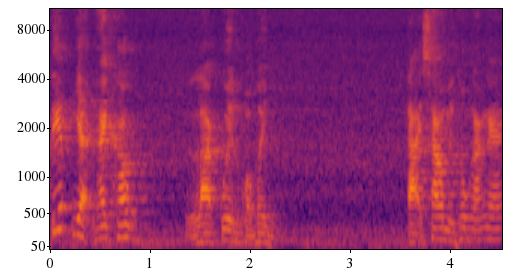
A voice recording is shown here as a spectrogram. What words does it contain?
tiếp nhận hay không là quyền của mình. Tại sao mình không lắng nghe?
